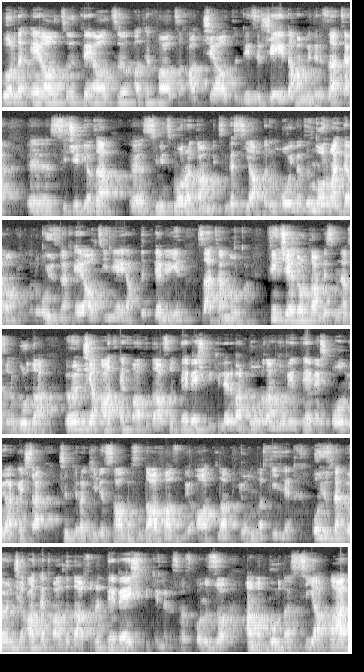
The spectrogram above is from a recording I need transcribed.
Bu arada E6, D6, at F6, at C6, vezir C7 hamleleri zaten e, Sicilya'da e, Smith-Morra gambitinde siyahların oynadığı normal devam yolları. O yüzden E6'yı niye yaptık demeyin. Zaten normal. Fil C4 hamlesinden sonra burada önce at F6 daha sonra D5 fikirleri var. Doğrudan doğruya D5 olmuyor arkadaşlar. Çünkü rakibin saldırısı daha fazla oluyor. Atla, piyonla, fille. O yüzden önce at F6 daha sonra D5 fikirleri söz konusu. Ama burada siyahlar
